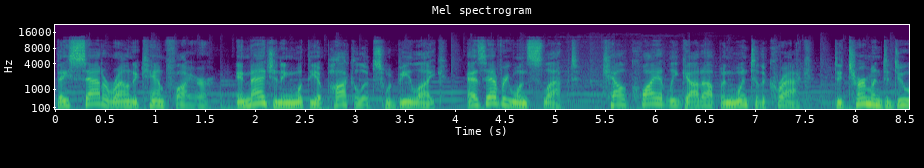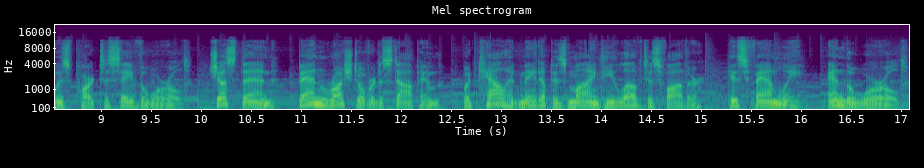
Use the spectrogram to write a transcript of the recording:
They sat around a campfire, imagining what the apocalypse would be like. As everyone slept, Cal quietly got up and went to the crack, determined to do his part to save the world. Just then, Ben rushed over to stop him, but Cal had made up his mind he loved his father, his family, and the world.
